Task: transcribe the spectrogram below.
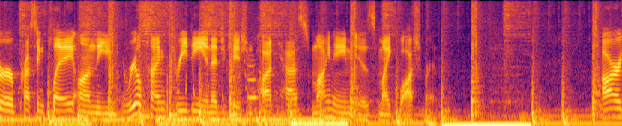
for pressing play on the Real Time 3D in Education podcast. My name is Mike Washburn. Our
